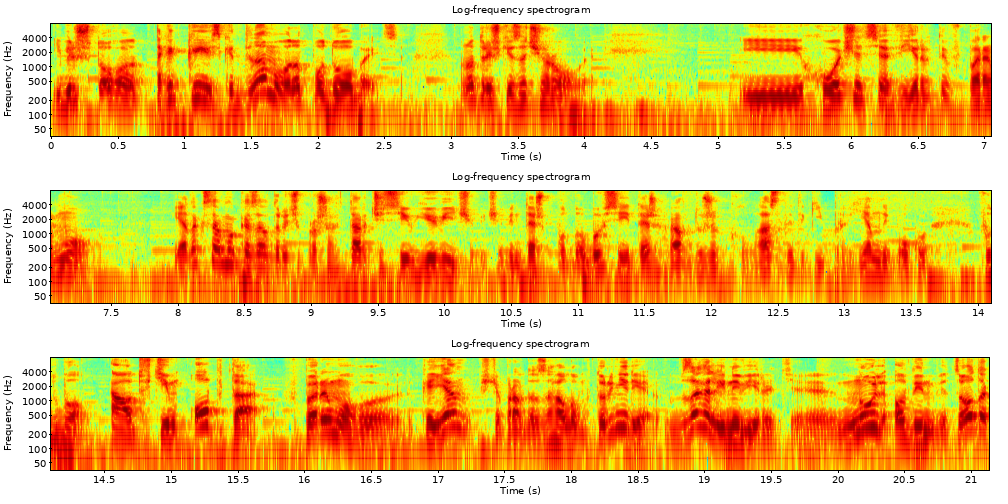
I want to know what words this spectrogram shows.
і більше того, таке київське динамо воно подобається. Воно трішки зачаровує. І хочеться вірити в перемогу. Я так само казав, до речі, про Шахтар часів Йовічевича. Він теж подобався і теж грав дуже класний, такий приємний оку футбол. А от втім, Опта в перемогу киян, щоправда, загалом в турнірі, взагалі не вірить. Е, 0,1%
